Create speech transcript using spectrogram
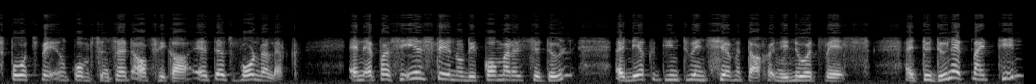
sportbijeenkoms in Suid-Afrika. Dit is wonderlik. En ek was die eerste om die kamerads te doen in 1972 in die Noordwes. En toe doen ek my 10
